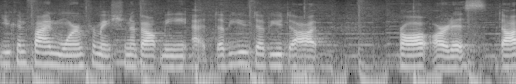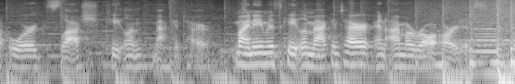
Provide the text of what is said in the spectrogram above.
You can find more information about me at www.rawartist.org slash Caitlin McIntire. My name is Caitlin McIntire and I'm a raw artist.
